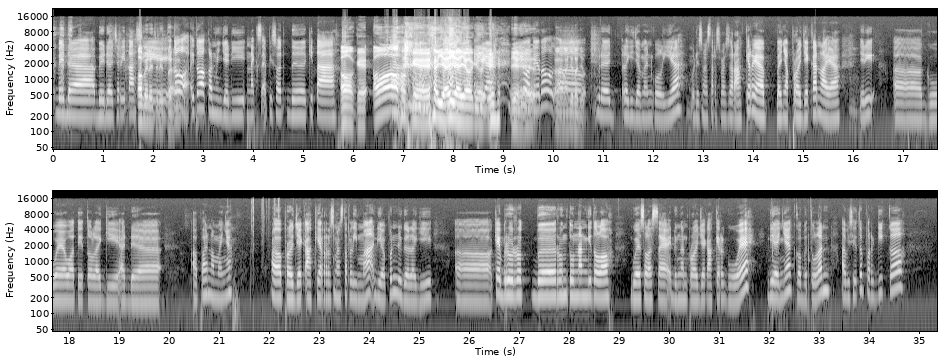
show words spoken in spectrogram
beda beda cerita sih. Oh, beda cerita. Itu itu akan menjadi next episode kita. Oke. Oh, oke. Iya iya iya oke oke. Iya. Iya, Jadi iya, waktu iya. itu Ah, lanjut eh, lanjut. udah lagi zaman kuliah, udah semester semester akhir ya banyak proyekan lah ya. Hmm. Jadi eh, gue waktu itu lagi ada apa namanya eh, project akhir semester 5 dia pun juga lagi eh, kayak berurut beruntunan gitu loh. Gue selesai dengan project akhir gue, dianya kebetulan abis itu pergi ke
